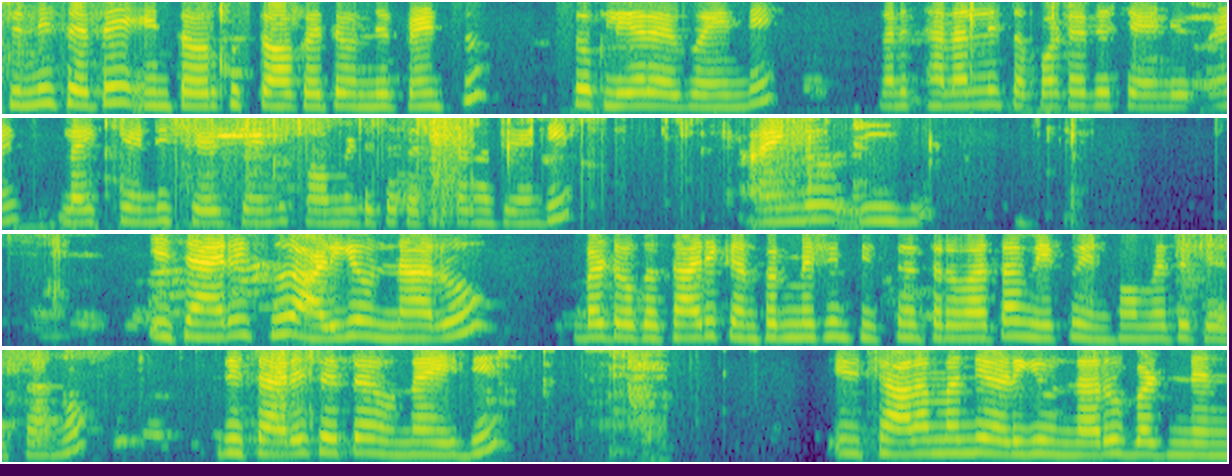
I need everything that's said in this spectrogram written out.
చున్నీస్ అయితే ఇంతవరకు స్టాక్ అయితే ఉంది ఫ్రెండ్స్ సో క్లియర్ అయిపోయింది. మన ఛానల్ని సపోర్ట్ అయితే చేయండి ఫ్రెండ్స్ లైక్ చేయండి షేర్ చేయండి కామెంట్ అయితే ఖచ్చితంగా చేయండి. అండ్ ఈ ఈ శారీస్ అడిగి ఉన్నారు. బట్ ఒకసారి కన్ఫర్మేషన్ తీసుకున్న తర్వాత మీకు ఇన్ఫార్మ్ అయితే చేస్తాను. త్రీ శారీస్ అయితే ఉన్నాయి ఇది. ఇది చాలా మంది అడిగి ఉన్నారు. బట్ నేను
